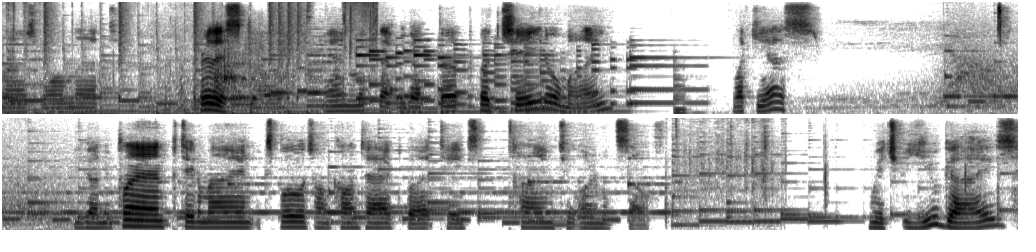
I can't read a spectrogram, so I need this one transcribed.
Last walnut for this guy. And look at that, we got the potato mine. Lucky us. You got a new plant, potato mine, explodes on contact, but takes time to arm itself. Which you guys.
